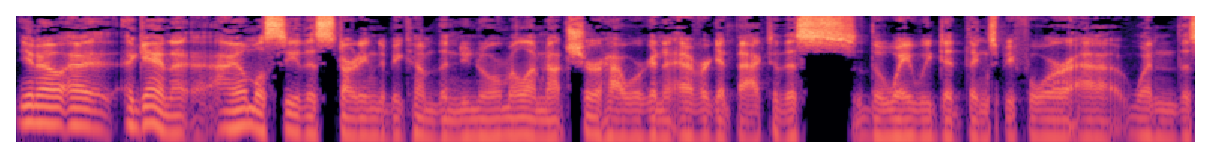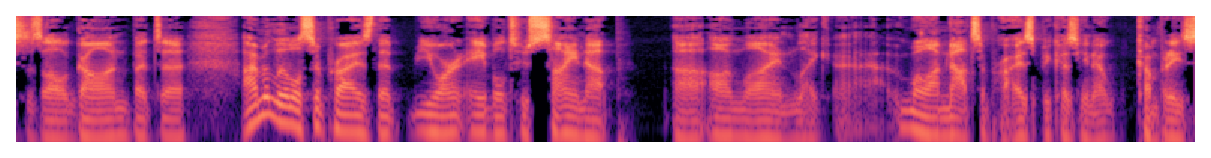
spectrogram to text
You know, uh, again, I, I almost see this starting to become the new normal. I'm not sure how we're going to ever get back to this the way we did things before uh, when this is all gone. But uh, I'm a little surprised that you aren't able to sign up uh, online. Like, uh, well, I'm not surprised because you know companies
